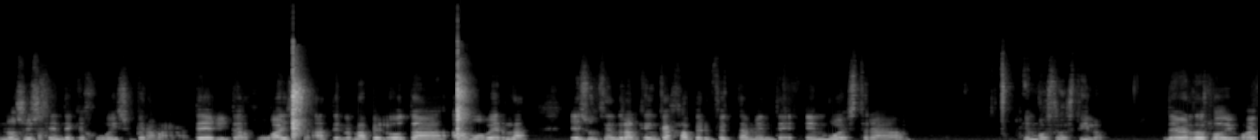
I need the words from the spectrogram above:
no sois gente que juguéis super amarrategui y tal, jugáis a tener la pelota, a moverla. Es un central que encaja perfectamente en vuestra en vuestro estilo. De verdad os lo digo, ¿eh?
